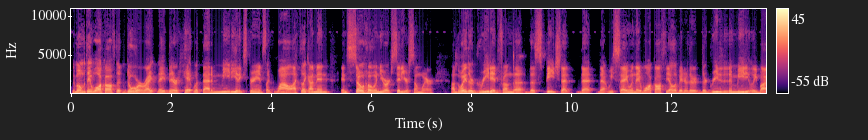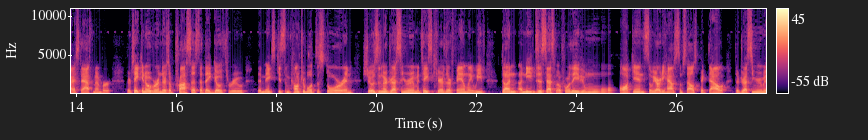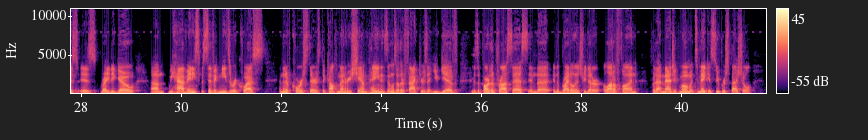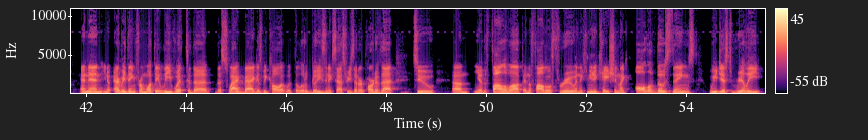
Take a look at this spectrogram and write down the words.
the moment they walk off the door, right, they they're hit with that immediate experience. Like, wow, I feel like I'm in in Soho in New York City or somewhere. Uh, the way they're greeted from the the speech that that that we say when they walk off the elevator, they're they're greeted immediately by a staff member they're taken over and there's a process that they go through that makes gets them comfortable at the store and shows them their dressing room and takes care of their family. We've done a needs assessment before they even walk in so we already have some styles picked out. Their dressing room is is ready to go. Um, we have any specific needs or requests. And then of course there's the complimentary champagne and some of those other factors that you give as a part of the process in the in the bridal industry that are a lot of fun for that magic moment to make it super special and then you know everything from what they leave with to the the swag bag as we call it with the little goodies and accessories that are part of that to um, you know the follow up and the follow through and the communication like all of those things we just really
